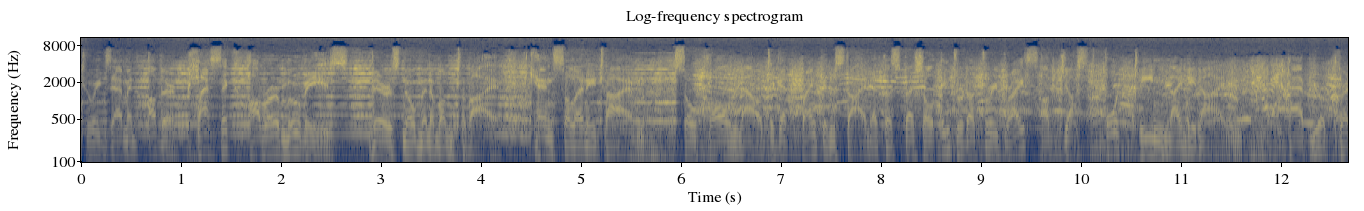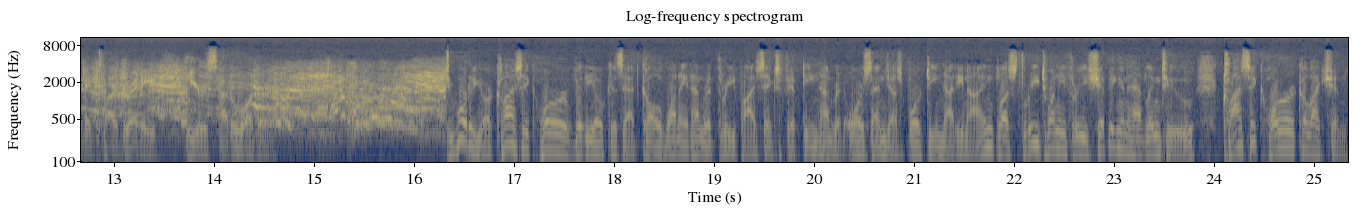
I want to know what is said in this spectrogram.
to examine other classic horror movies. There's no minimum to buy. Cancel anytime. So call now to get Frankenstein at the special introductory price of just $14.99. Have your credit card ready. Here's how to order. To order your classic horror video cassette, call 1-800-356-1500 or send just $14.99 plus $3.23 shipping and handling to Classic Horror Collection,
